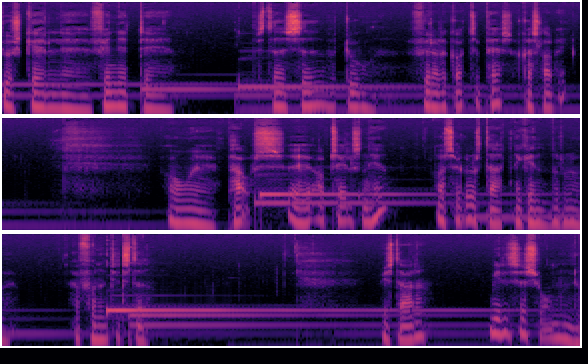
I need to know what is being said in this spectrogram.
Du skal øh, finde et øh, sted at sidde, hvor du føler dig godt tilpas og kan slappe af. Og øh, pause øh, optagelsen her, og så kan du starte den igen, når du har fundet dit sted. Vi starter meditationen nu.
